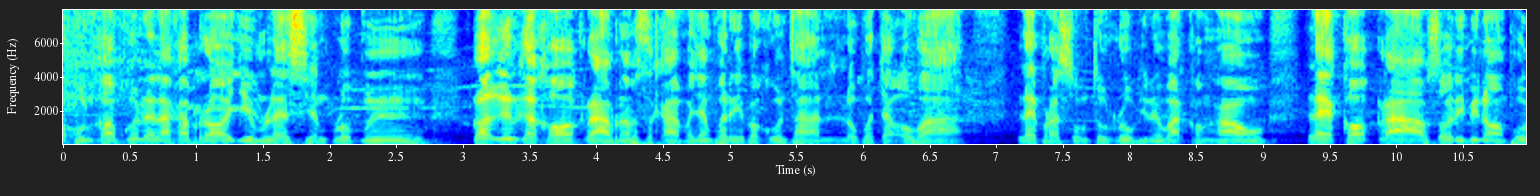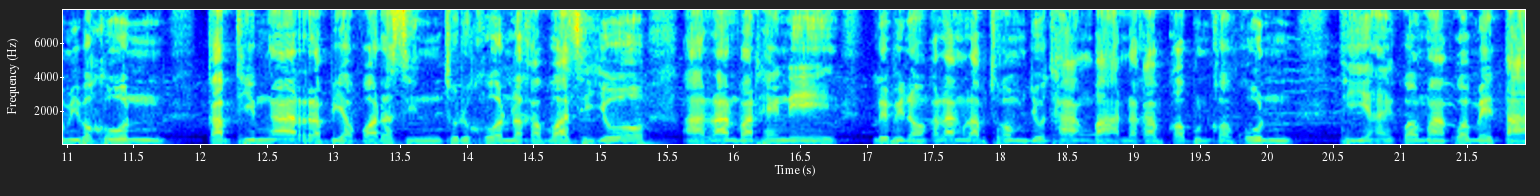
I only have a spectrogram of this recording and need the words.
ครับขอบคุณขอบคุณเลยล่ะครับ รอยยิ้มและเสียงปรบมือก่อนอื่นก็ขอกราบนมัสการมายังพระเดชพระคุณท่านหลวงพ่อเจ้าอาวาสและพระสงฆ์ทุกรูปอยู่ในวัดของเฮาและขอกราบสวัสดีพี่น้องผู้มีพระคุณ กับทีมงานระเบียบวัฒนศิลป์ทุกคนนะครับวาสิโยอ่าร้านวัดแห่งนี้ หรือพี่น้องกำลังรับชมอยู่ทางบ้านนะครับ ขอบคุณขอบคุณ ที่ให้ความมาความเมตตา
